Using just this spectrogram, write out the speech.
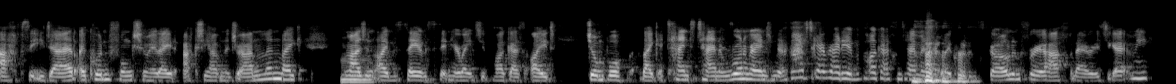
absolutely dead. I couldn't function without actually having adrenaline. Like, mm. imagine I would say I was sitting here waiting to do a podcast, I'd jump up like a 10 to 10 and run around and be like, I have to get ready. I have a podcast in 10 minutes. I couldn't scrolling for half an hour to get me.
